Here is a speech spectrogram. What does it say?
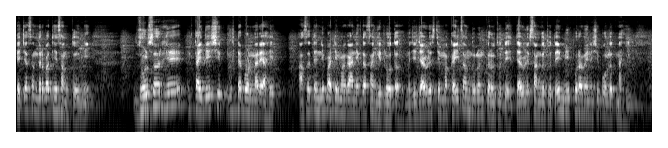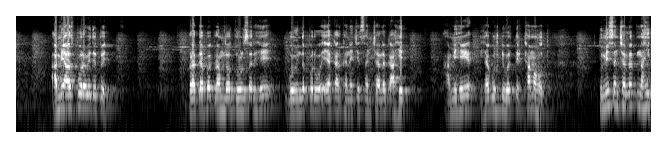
त्याच्या संदर्भात हे सांगतो आहे मी. झोळ सर हे कायदेशीरदृष्ट्या बोलणारे आहेत. असं त्यांनी पाठीमागं अनेकदा सांगितलं होतं. म्हणजे ज्यावेळेस ते मकाईचं आंदोलन करत होते त्यावेळेस सांगत होते मी पुराव्यानिशी बोलत नाही. आम्ही आज पुरावे देतोय. प्राध्यापक रामदास जोळसर हे गोविंद पर्व या कारखान्याचे संचालक आहेत. आम्ही हे ह्या गोष्टीवरती ठाम आहोत. तुम्ही संचालक नाहीत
